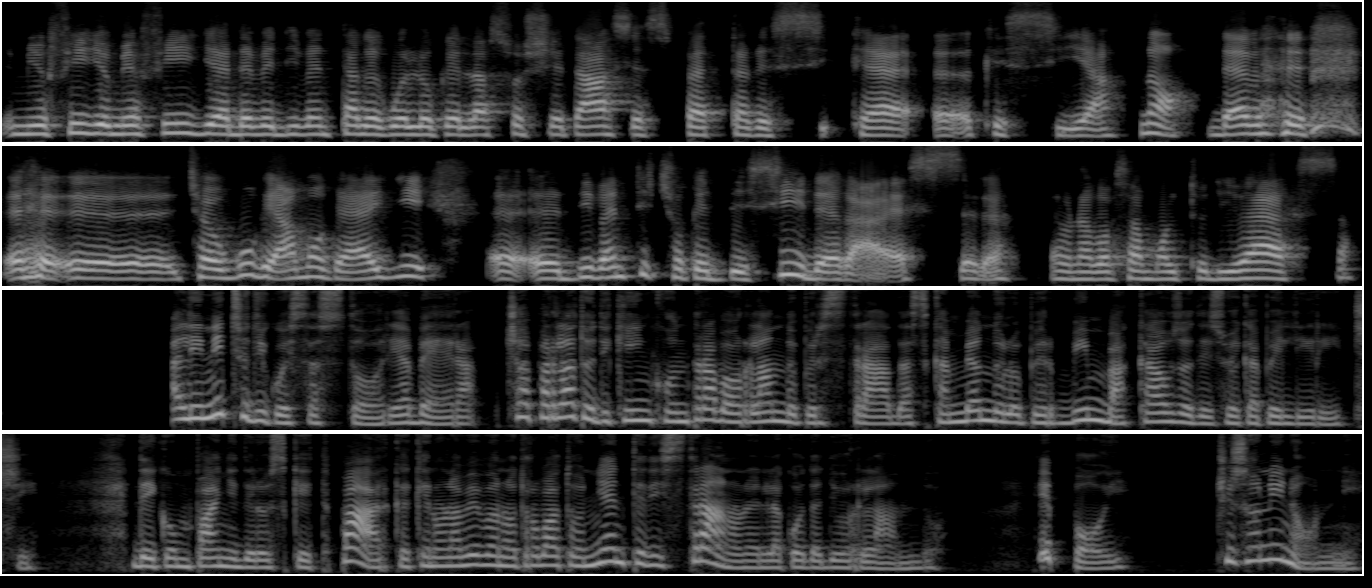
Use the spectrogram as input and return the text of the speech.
mio figlio o mia figlia deve diventare quello che la società si aspetta che, si, che, eh, che sia, no, deve, eh, eh, ci auguriamo che egli eh, diventi ciò che desidera essere, è una cosa molto diversa. All'inizio di questa storia, Vera ci ha parlato di chi incontrava Orlando per strada scambiandolo per bimba a causa dei suoi capelli ricci, dei compagni dello skate park che non avevano trovato niente di strano nella coda di Orlando. E poi ci sono i nonni.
